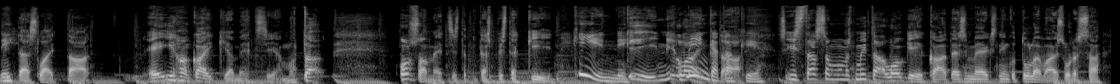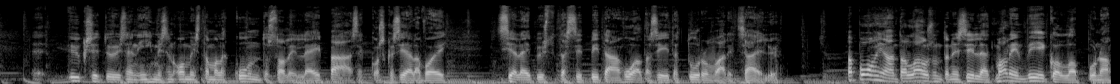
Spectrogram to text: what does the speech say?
Niin. pitäisi laittaa, ei ihan kaikkia metsiä, mutta osa metsistä pitäisi pistää kiinni. Kiinni? Kiinni laittaa. Minkä takia? Siis tässä on mun mielestä mitään logiikkaa, että esimerkiksi niin tulevaisuudessa eh, yksityisen ihmisen omistamalle kuntosalille ei pääse, koska siellä voi, siellä ei pystytä sit pitämään huolta siitä, että turvaalit säilyy. Mä pohjaan tämän lausuntoni silleen, että mä olin viikonloppuna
